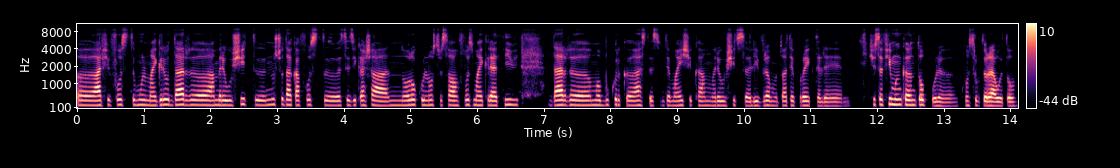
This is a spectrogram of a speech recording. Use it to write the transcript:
ar fi fost mult mai greu, dar uh, am reușit. Uh, nu știu dacă a fost, să zic așa, norocul nostru sau am fost mai creativi, dar mă bucur că astăzi suntem aici și că am reușit să livrăm toate proiectele și să fim încă în topul constructorului auto.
